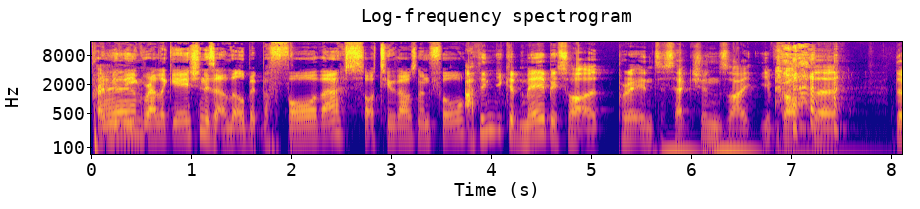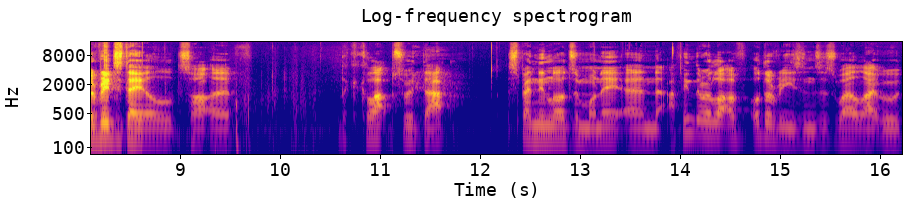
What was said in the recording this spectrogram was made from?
Premier Um, League relegation? Is it a little bit before that, sort of 2004? I think you could maybe sort of put it into sections. Like you've got the the Ridsdale sort of the collapse with that, spending loads of money, and I think there were a lot of other reasons as well. Like we were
